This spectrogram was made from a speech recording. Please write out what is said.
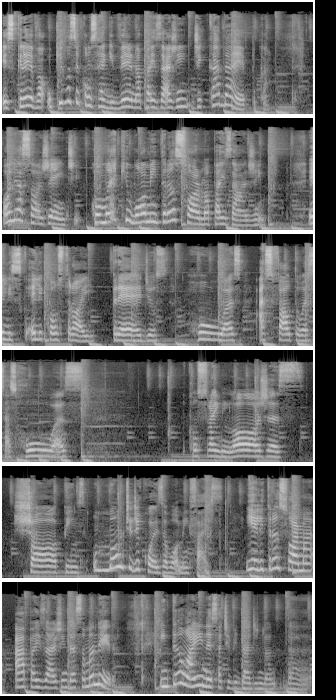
Escreva o que você consegue ver na paisagem de cada época. Olha só, gente, como é que o homem transforma a paisagem. Ele, ele constrói prédios, ruas, asfaltam essas ruas, constrói lojas, shoppings, um monte de coisa o homem faz. E ele transforma a paisagem dessa maneira. Então, aí nessa atividade da, da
